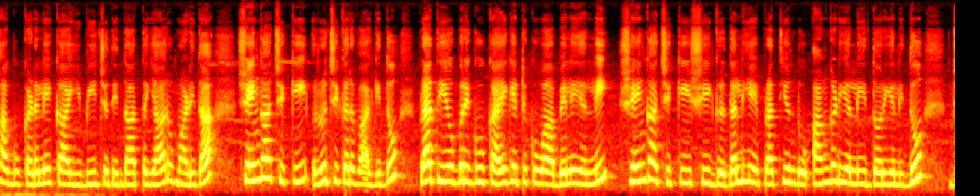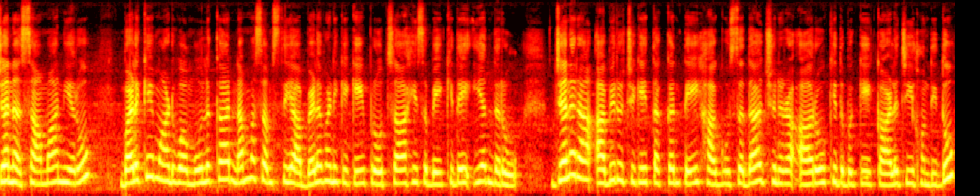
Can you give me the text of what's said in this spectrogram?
ಹಾಗೂ ಕಡಲೆಕಾಯಿ ಬೀಜದಿಂದ ತಯಾರು ಮಾಡಿದ ಶೇಂಗಾ ಚಿಕ್ಕಿ ರುಚಿಕರವಾಗಿದ್ದು, ಪ್ರತಿಯೊಬ್ಬರಿಗೂ ಕೈಗೆಟುಕುವ ಬೆಲೆಯಲ್ಲಿ ಶೇಂಗಾ ಚಿಕ್ಕಿ ಶೀಘ್ರದಲ್ಲಿಯೇ ಪ್ರತಿಯೊಂದು ಅಂಗಡಿಯಲ್ಲಿ ದೊರೆಯಲಿದ್ದು ಜನಸಾಮಾನ್ಯರು ಬಳಕೆ ಮಾಡುವ ಮೂಲಕ ನಮ್ಮ ಸಂಸ್ಥೆಯ ಬೆಳವಣಿಗೆಗೆ ಪ್ರೋತ್ಸಾಹಿಸಬೇಕಿದೆ ಎಂದರು. ಜನರ ಅಭಿರುಚಿಗೆ ತಕ್ಕಂತೆ ಹಾಗೂ ಸದಾ ಜನರ ಆರೋಗ್ಯದ ಬಗ್ಗೆ ಕಾಳಜಿ ಹೊಂದಿದ್ದು,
